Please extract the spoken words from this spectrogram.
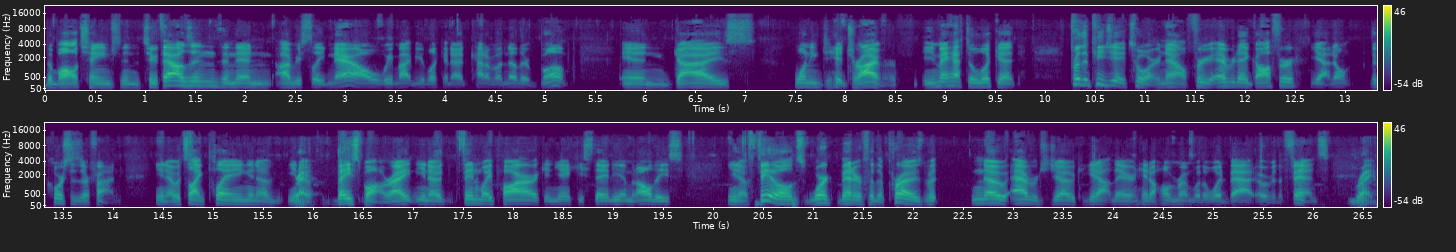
the ball changed in the 2000s, and then obviously now we might be looking at kind of another bump in guys wanting to hit driver. You may have to look at for the PGA Tour. Now, for your everyday golfer, yeah, don't the courses are fine. You know, it's like playing in a you right. know baseball, right? You know, Fenway Park and Yankee Stadium and all these you know fields work better for the pros, but no average Joe could get out there and hit a home run with a wood bat over the fence. Right.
